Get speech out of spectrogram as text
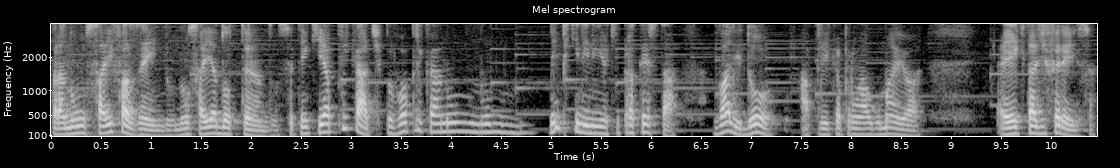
para não sair fazendo, não sair adotando. Você tem que aplicar. Tipo, eu vou aplicar num, num bem pequenininho aqui para testar. Validou? Aplica para um algo maior. É aí que está a diferença.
